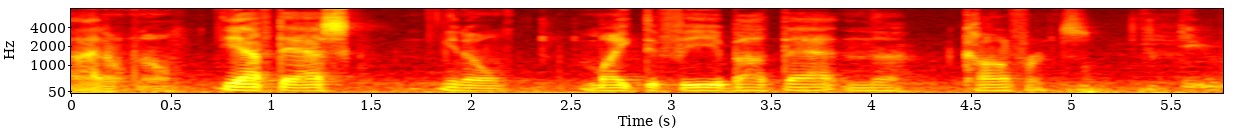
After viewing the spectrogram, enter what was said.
I don't know. You have to ask, you know, Mike DeFee about that in the conference. Do you,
